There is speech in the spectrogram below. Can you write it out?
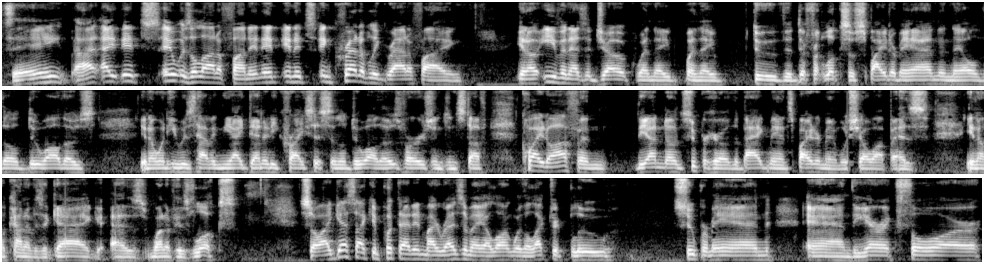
See, I, I, it's it was a lot of fun, and, and and it's incredibly gratifying. You know, even as a joke when they when they do the different looks of Spider-Man, and they'll they'll do all those. You know, when he was having the identity crisis, and they'll do all those versions and stuff. Quite often, the unknown superhero, the Bagman Spider-Man, will show up as you know, kind of as a gag, as one of his looks. So I guess I can put that in my resume along with Electric Blue Superman and the Eric Thor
